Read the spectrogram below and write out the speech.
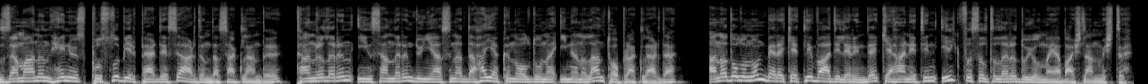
zamanın henüz puslu bir perdesi ardında saklandığı, tanrıların insanların dünyasına daha yakın olduğuna inanılan topraklarda, Anadolu'nun bereketli vadilerinde kehanetin ilk fısıltıları duyulmaya başlanmıştı.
